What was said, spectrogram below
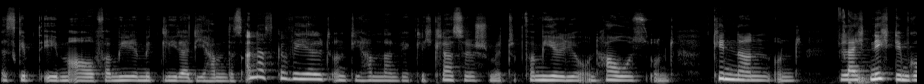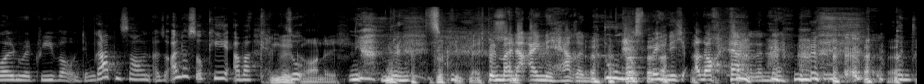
es gibt eben auch Familienmitglieder, die haben das anders gewählt und die haben dann wirklich klassisch mit Familie und Haus und Kindern und vielleicht nicht dem Golden Retriever und dem Gartenzaun, also alles okay, aber Kennen wir so, gar nicht. Ja. so ich bin meine eigene Herrin. Du musst mich nicht noch Herrin nennen. Und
